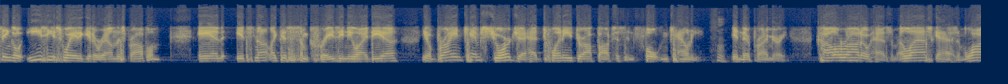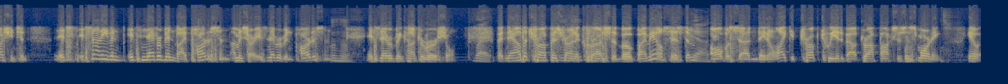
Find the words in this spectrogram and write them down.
single easiest way to get around this problem, and it's not like this is some crazy new idea. You know, Brian Kemp's Georgia had 20 drop boxes in Fulton County Hmm. in their primary. Colorado has them. Alaska has them. Washington. It's it's not even. It's never been bipartisan. I mean, sorry, it's never been partisan. hmm It's never been controversial. Right. But now that Trump is trying to crush the vote by mail system, Yeah. all of a sudden they don't like it. Trump tweeted about drop boxes this morning. You know,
